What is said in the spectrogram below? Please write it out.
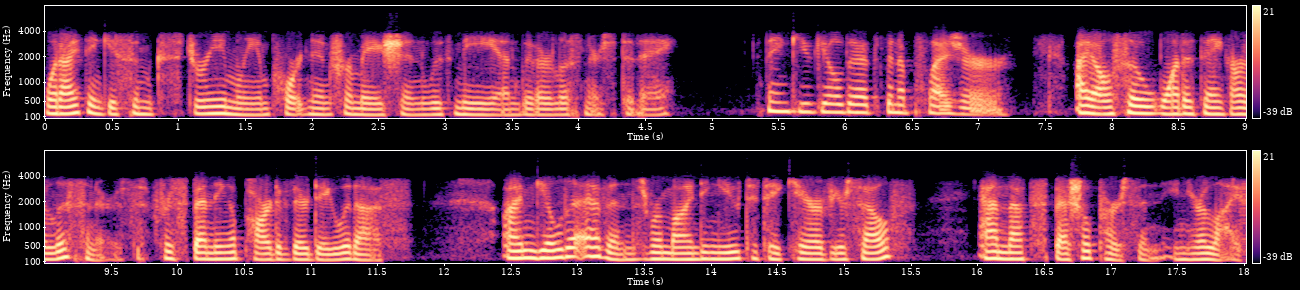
what I think is some extremely important information with me and with our listeners today. Thank you, Gilda. It's been a pleasure. I also want to thank our listeners for spending a part of their day with us. I'm Gilda Evans reminding you to take care of yourself and that special person in your life.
